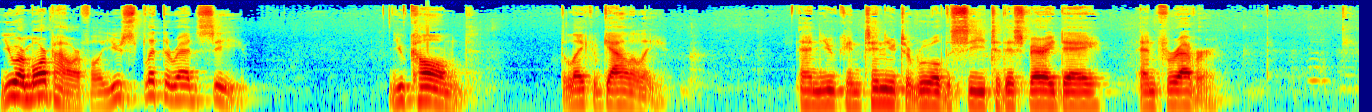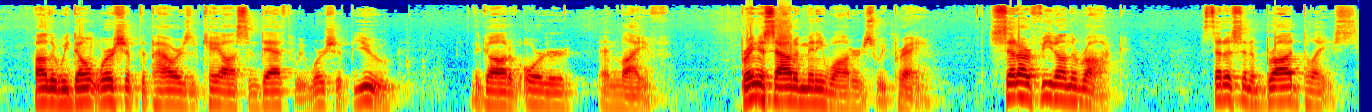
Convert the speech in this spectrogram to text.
you are more powerful. You split the Red Sea. You calmed the Lake of Galilee. And you continue to rule the sea to this very day and forever. Father, we don't worship the powers of chaos and death. We worship you, the God of order and life. Bring us out of many waters, we pray. Set our feet on the rock. Set us in a broad place.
